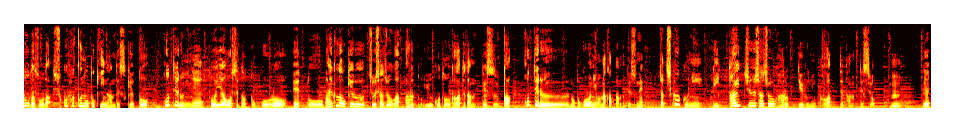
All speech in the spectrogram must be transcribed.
そうだそうだ、宿泊の時なんですけど、ホテルにね、問い合わせたところ、えっと、バイクが置ける駐車場があるということを伺ってたんですが、ホテルのところにはなかったんですね。じゃあ近くに立体駐車場があるっていうふうに伺ってたんですよ。うん。で、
